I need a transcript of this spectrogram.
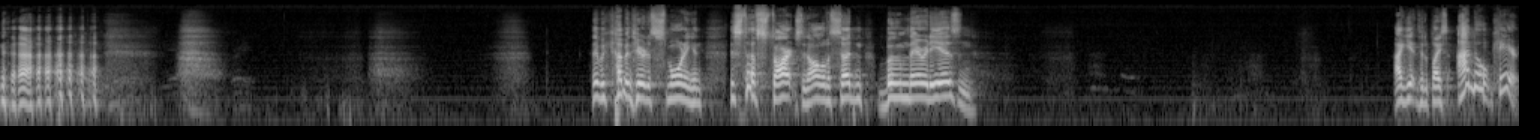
then we come in here this morning, and this stuff starts, and all of a sudden, boom, there it is, and I get to the place, I don't care.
